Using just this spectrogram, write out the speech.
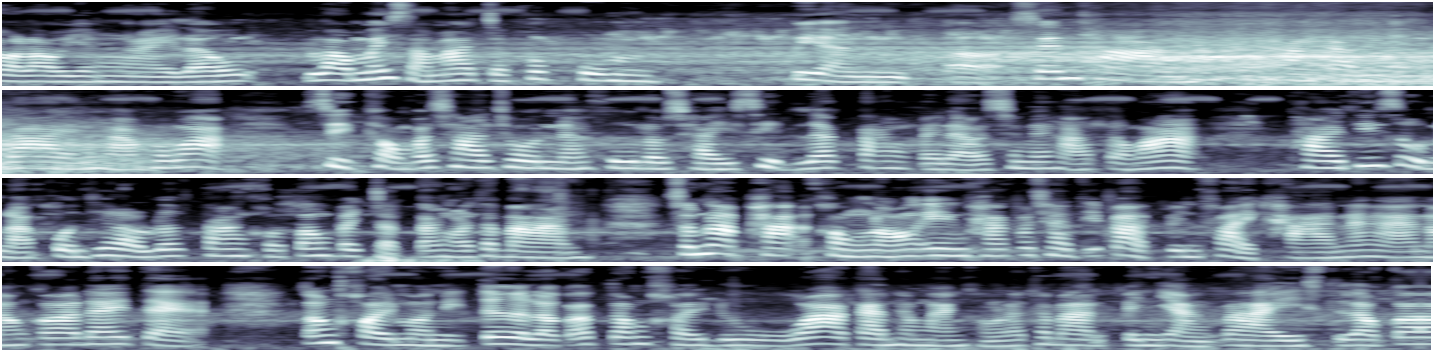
ต่อเรายังไงแล้วเราไม่สามารถจะควบคุมเปลี่ยนเเส้นทางทางการเมือง เพราะว่าสิทธิ์ของประชาชนเนี่ยคือเราใช้สิทธิ์เลือกตั้งไปแล้วใช่ไหมคะแต่ว่าท้ายที่สุดนะคนที่เราเลือกตั้งเขาต้องไปจัดตั้งรัฐบาลสำหรับพรรคของน้องเองพรรคประชาธิปัตย์เป็นฝ่ายค้านนะคะน้องก็ได้แต่ต้องคอยมอนิเตอร์แล้วก็ต้องคอยดูว่าการทำงานของรัฐบาลเป็นอย่างไร แล้วก็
